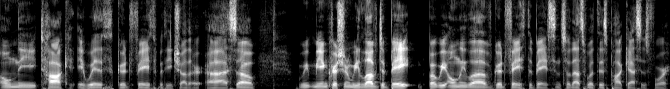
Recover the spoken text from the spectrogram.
only talk with good faith with each other. Uh, so we, me and Christian, we love debate, but we only love good faith debates. And so that's what this podcast is for.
